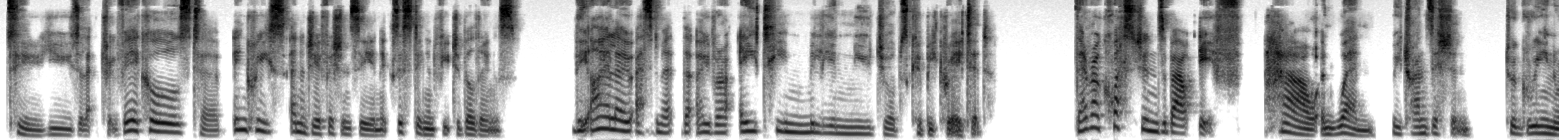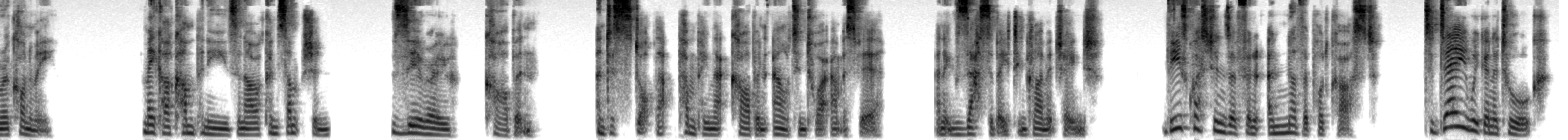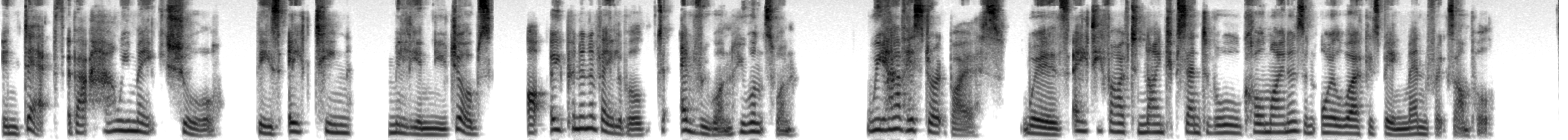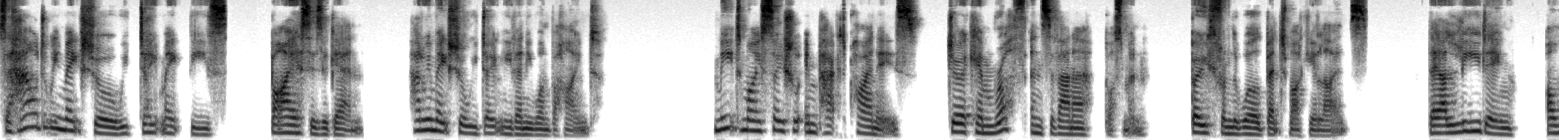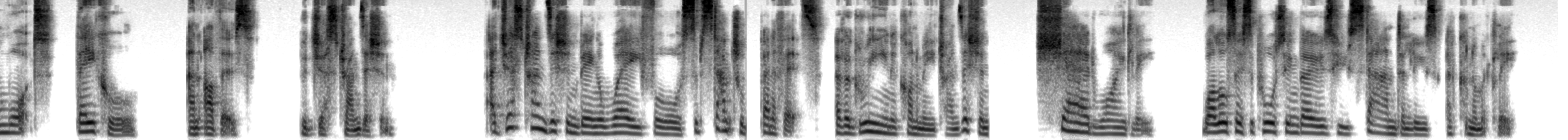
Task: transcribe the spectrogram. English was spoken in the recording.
to use electric vehicles, to increase energy efficiency in existing and future buildings. The ILO estimate that over 18 million new jobs could be created. There are questions about if, how, and when we transition to a greener economy, make our companies and our consumption zero carbon, and to stop that pumping that carbon out into our atmosphere and exacerbating climate change. These questions are for another podcast, Today, we're going to talk in depth about how we make sure these 18 million new jobs are open and available to everyone who wants one. We have historic bias, with 85 to 90% of all coal miners and oil workers being men, for example. So, how do we make sure we don't make these biases again? How do we make sure we don't leave anyone behind? Meet my social impact pioneers, Joachim Roth and Savanna Bosman both from the World Benchmarking Alliance. They are leading on what they call, and others, the just transition. A just transition being a way for substantial benefits of a green economy transition shared widely, while also supporting those who stand to lose economically,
